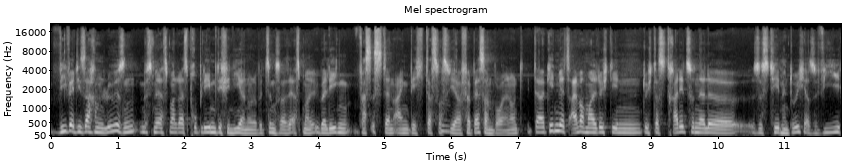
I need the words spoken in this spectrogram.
wie wir die Sachen lösen, müssen wir erstmal das Problem definieren oder beziehungsweise erstmal überlegen, was ist denn eigentlich das, was mhm. wir verbessern wollen. Und da gehen wir jetzt einfach mal durch, den, durch das traditionelle System hindurch. Also wie,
